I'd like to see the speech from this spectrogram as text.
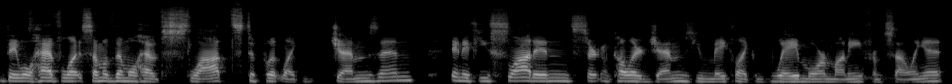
they will have like some of them will have slots to put like gems in, and if you slot in certain colored gems, you make like way more money from selling it.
